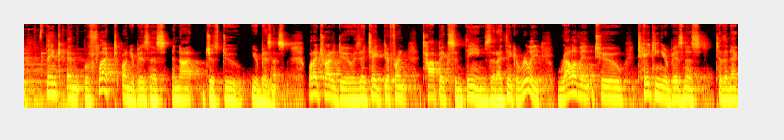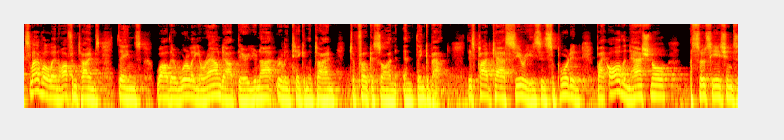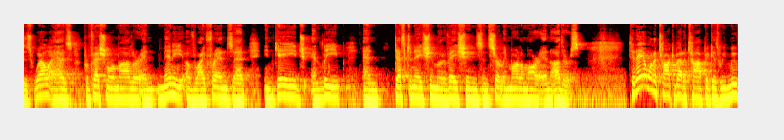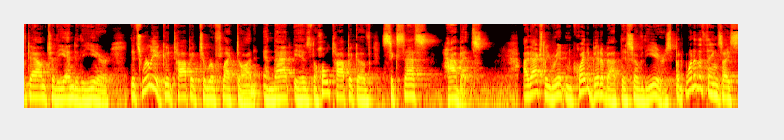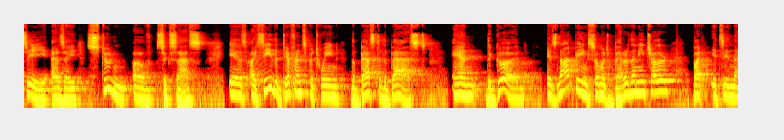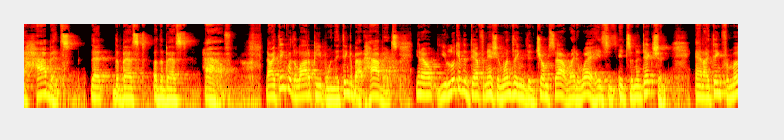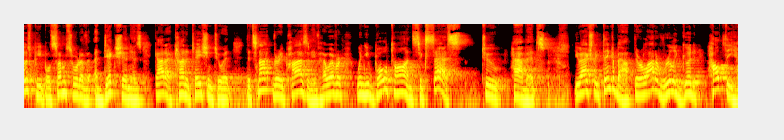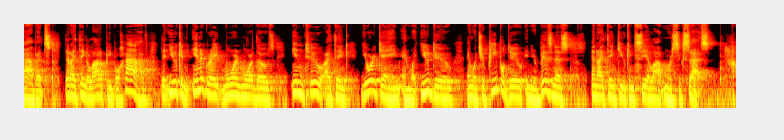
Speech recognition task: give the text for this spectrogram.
think and reflect on your business and not just do your business. What I try to do is I take different topics and themes that I think are really relevant to taking your business to the next level. And oftentimes things while they're whirling around out there, you're not really taking the time to focus on and think about. This podcast series is supported by all the national associations as well as professional remodeler and many of my friends at Engage and Leap and Destination Motivations and certainly Marlamar and others. Today, I want to talk about a topic as we move down to the end of the year that's really a good topic to reflect on, and that is the whole topic of success habits. I've actually written quite a bit about this over the years, but one of the things I see as a student of success is I see the difference between the best of the best and the good is not being so much better than each other, but it's in the habits that the best of the best have. Now, I think with a lot of people, when they think about habits, you know, you look at the definition, one thing that jumps out right away is it's an addiction. And I think for most people, some sort of addiction has got a connotation to it that's not very positive. However, when you bolt on success to habits, you actually think about there are a lot of really good healthy habits that I think a lot of people have that you can integrate more and more of those into, I think, your game and what you do and what your people do in your business. And I think you can see a lot more success.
